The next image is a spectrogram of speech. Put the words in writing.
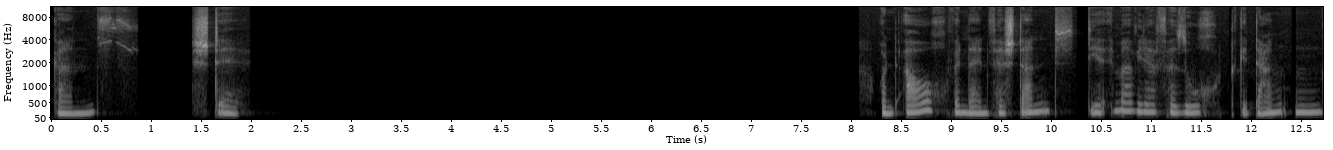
ganz still. Und auch wenn dein Verstand dir immer wieder versucht, Gedanken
